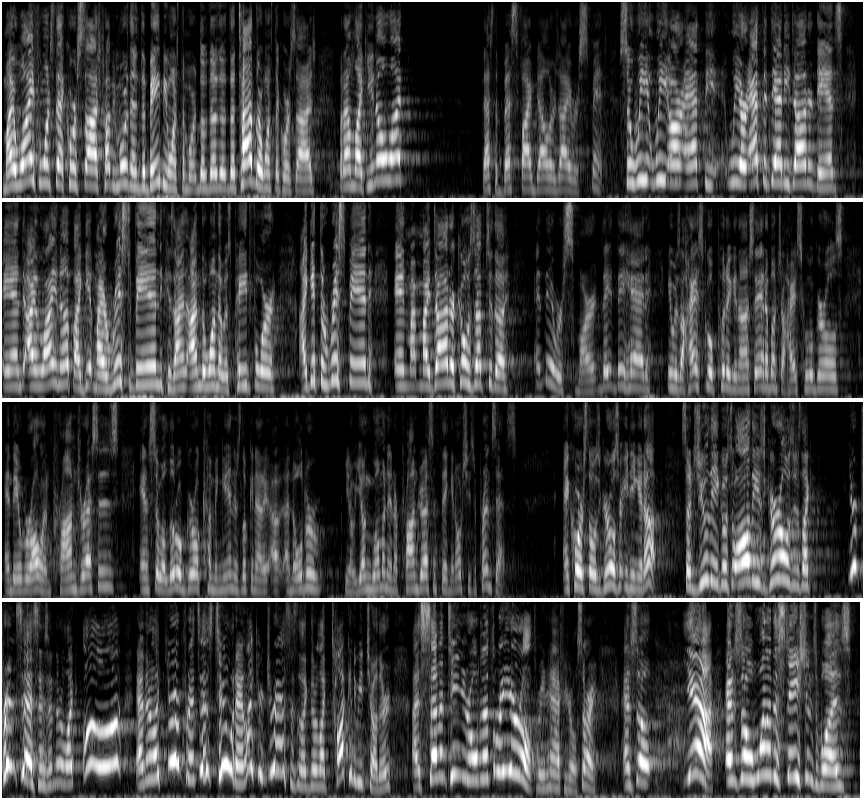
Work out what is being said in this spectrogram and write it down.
My wife wants that corsage probably more than the baby wants the more the, the, the, toddler wants the corsage. But I'm like, you know what? That's the best five dollars I ever spent. So we, we are at the we are at the daddy daughter dance, and I line up. I get my wristband because I'm, I'm the one that was paid for. I get the wristband, and my, my daughter goes up to the and they were smart. They, they had, it was a high school putting it on, so they had a bunch of high school girls, and they were all in prom dresses. And so a little girl coming in is looking at a, an older, you know, young woman in a prom dress and thinking, oh, she's a princess. And of course, those girls are eating it up. So Julia goes to all these girls and is like, you're princesses. And they're like, oh. And they're like, you're a princess too. And I like your dresses. Like, they're like talking to each other. A 17 year old and a three year old, three and a half year old, sorry. And so yeah. And so one of the stations was,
